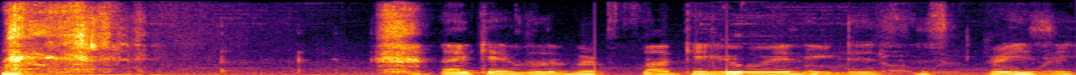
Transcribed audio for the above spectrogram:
I can't believe we're fucking winning this. It's crazy.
